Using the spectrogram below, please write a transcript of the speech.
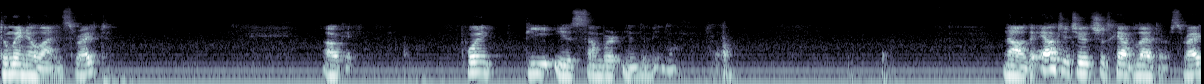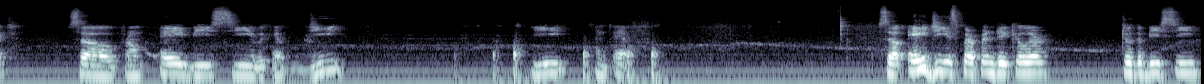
Too many lines, right? Okay. Point P is somewhere in the middle. Now the altitude should have letters, right? So from A, B, C we have D, E and F. So AG is perpendicular to the BC,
